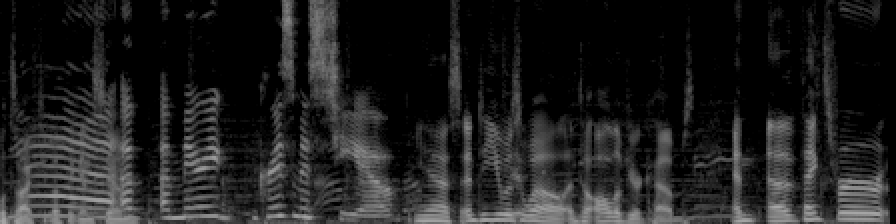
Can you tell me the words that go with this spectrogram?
We'll talk to you both again soon. A, a Merry Christmas to you. Yes, and to you as well, and to all of your Cubs. And uh, thanks for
